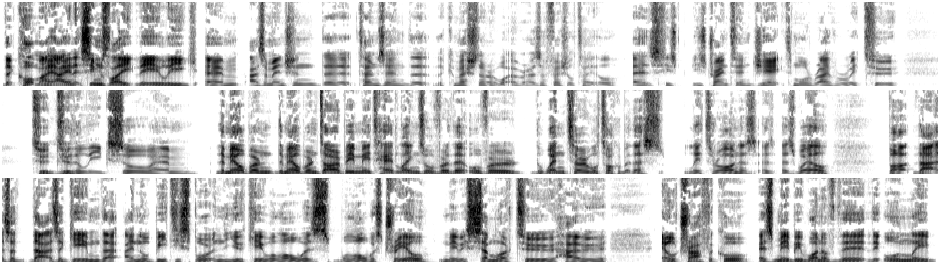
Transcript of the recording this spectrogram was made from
that caught my eye, and it seems like the A League, um, as I mentioned, the Townsend, the, the commissioner or whatever his official title is, he's he's trying to inject more rivalry to to mm-hmm. to the league. So um, the Melbourne the Melbourne Derby made headlines over the over the winter. We'll talk about this later on as as, as well. But that is a that is a game that I know BT Sport in the UK will always will always trail. Maybe similar to how El Trafico is maybe one of the, the only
